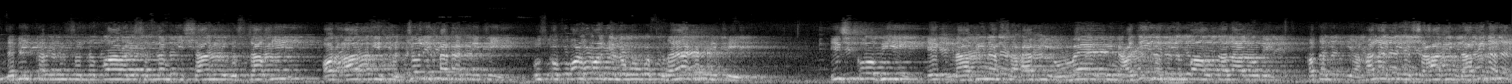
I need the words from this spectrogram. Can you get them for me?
नबी करीम सल्लल्लाहु अलैहि वसल्लम की शान में गुस्ताखी और आपकी हज्जो लिखा करती थी। उसको पढ़ पढ़ के लोगों को सुनाया करती थी। इसको भी एक नाबीना सहाबी उमैर बिन अदी रज़ी अल्लाह ने कत्ल किया। हालाँकि ये सहाबी नाबीना थे।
